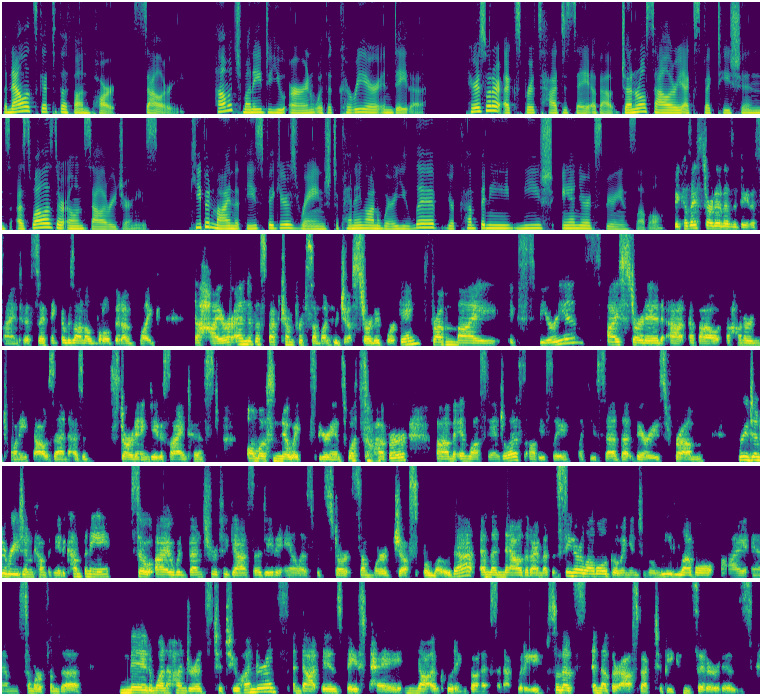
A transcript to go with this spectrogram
But now let's get to the fun part salary. How much money do you earn with a career in data? Here's what our experts had to say about general salary expectations, as well as their own salary journeys. Keep in mind that these figures range depending on where you live, your company, niche, and your experience level. Because I started as a data scientist, I think I was on a little bit of like the higher end of the spectrum for someone who just started working. From my experience, I started at about 120,000 as a starting data scientist, almost no experience whatsoever um, in Los Angeles. Obviously, like you said, that varies from region to region, company to company. So I would venture to guess a data analyst would start somewhere just below that. And then now that I'm at the senior level, going into the lead level, I am somewhere from the mid 100s to 200s and that is base pay not including bonus and equity. So that's another aspect to be considered is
